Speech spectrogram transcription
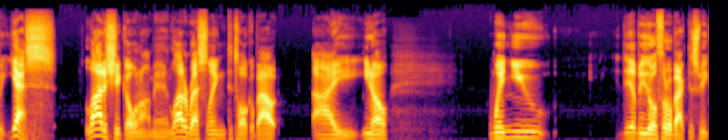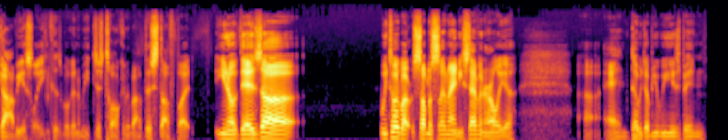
but yes, a lot of shit going on, man. A lot of wrestling to talk about. I, you know, when you there'll be no throwback this week, obviously, because we're going to be just talking about this stuff. But you know, there's uh, we talked about SummerSlam '97 earlier, uh, and WWE has been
